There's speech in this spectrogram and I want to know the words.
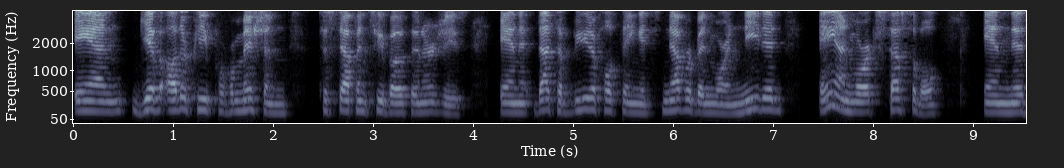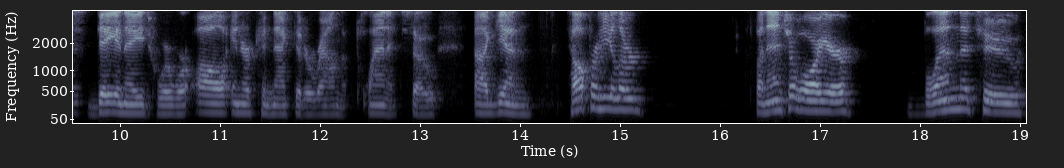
and give other people permission to step into both energies. And that's a beautiful thing. It's never been more needed and more accessible in this day and age where we're all interconnected around the planet. So again helper healer financial warrior blend the two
